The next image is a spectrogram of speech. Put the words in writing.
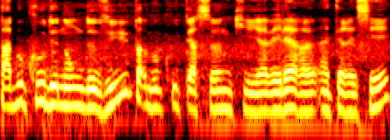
pas beaucoup de nombre de vues, pas beaucoup de personnes qui avaient l'air euh, intéressées.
